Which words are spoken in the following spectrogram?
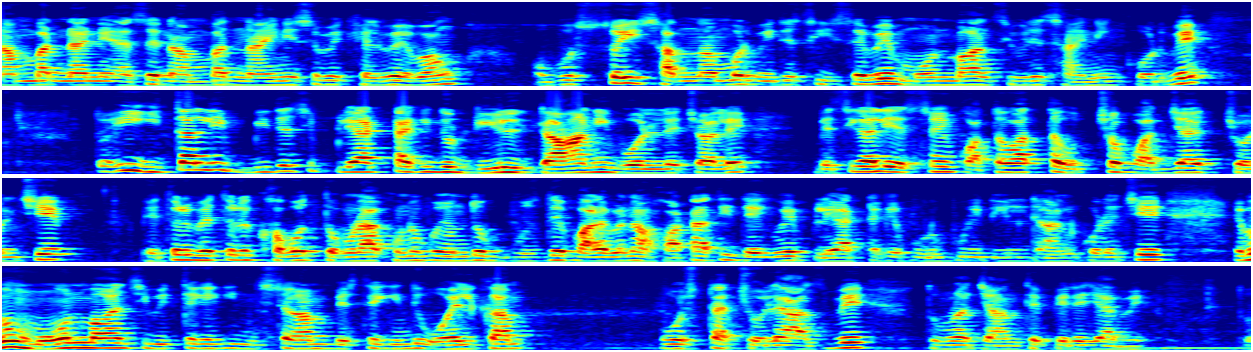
নাম্বার নাইনে অ্যাসে নাম্বার নাইন হিসেবে খেলবে এবং অবশ্যই সাত নম্বর বিদেশি হিসেবে মোহনবাগান শিবিরে সাইনিং করবে। তো এই ইতালি বিদেশি প্লেয়ারটা কিন্তু ডিল ডানই বললে চলে। বেসিক্যালি এর সঙ্গে কথাবার্তা উচ্চ পর্যায়ে চলছে। ভেতরে ভেতরে খবর তোমরা এখনও পর্যন্ত বুঝতে পারবে না। হঠাৎই দেখবে প্লেয়ারটাকে পুরোপুরি ডিল ডান করেছে এবং মোহনবাগান শিবির থেকে ইনস্টাগ্রাম পেজ থেকে কিন্তু ওয়েলকাম পোস্টটা চলে আসবে, তোমরা জানতে পেরে যাবে। তো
